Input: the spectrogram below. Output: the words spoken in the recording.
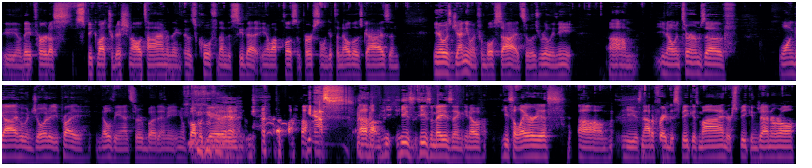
you know they've heard us speak about tradition all the time and they, it was cool for them to see that you know up close and personal and get to know those guys and you know it was genuine from both sides so it was really neat um, you know in terms of one guy who enjoyed it you probably know the answer but i mean you know bubba gary. Yes. Um, he, he's he's amazing you know he's hilarious. Um, he is not afraid to speak his mind or speak in general.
